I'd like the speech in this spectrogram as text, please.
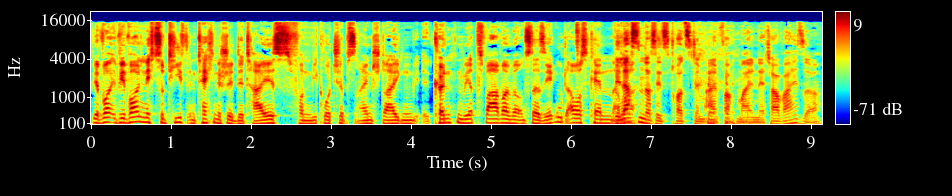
Wir, wir wollen nicht zu tief in technische Details von Mikrochips einsteigen. Könnten wir zwar, weil wir uns da sehr gut auskennen. Wir lassen das jetzt trotzdem einfach mal netterweise.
